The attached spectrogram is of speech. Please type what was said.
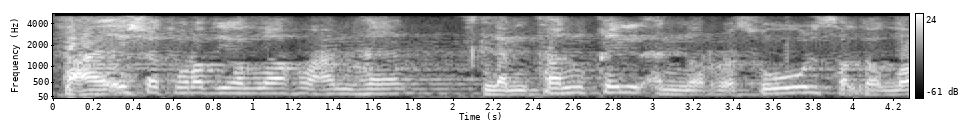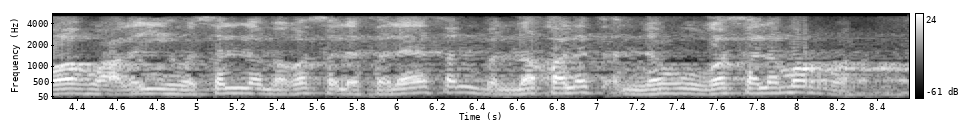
فعائشة رضي الله عنها لم تنقل أن الرسول صلى الله عليه وسلم غسل ثلاثا بل نقلت أنه غسل مرة.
